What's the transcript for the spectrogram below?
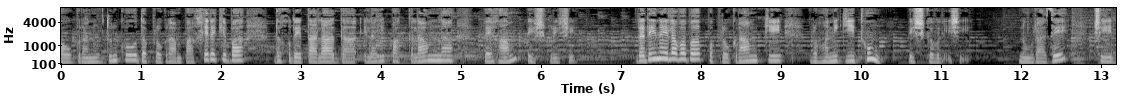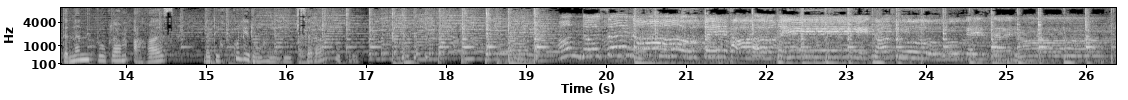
او ګران اردوونکو د پروګرام په اخیره کې به د خدای تعالی د الهي پاک کلام نه پیغام پېښ کړی شي د دې نه علاوه په پروګرام کې روهاني गीत هم پېښ کول شي نورازه چې د نن پروګرام اغاز د دې خولي روحاني गीत سره وکړو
